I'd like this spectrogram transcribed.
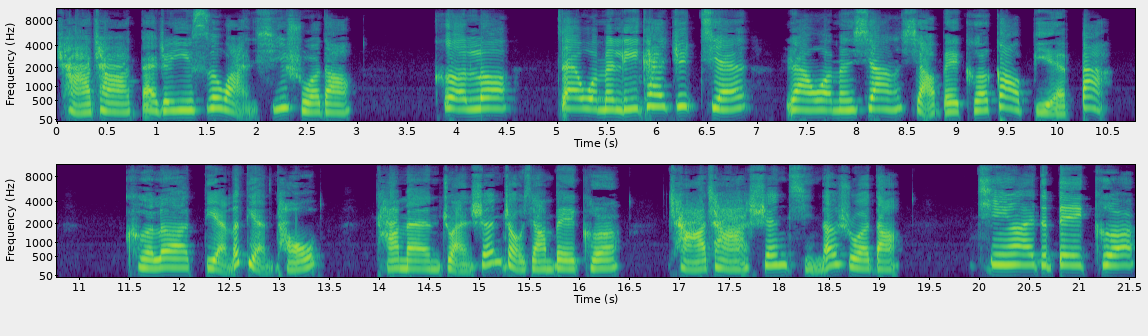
查查带着一丝惋惜说道：“可乐，在我们离开之前，让我们向小贝壳告别吧。”可乐点了点头，他们转身走向贝壳。查查深情地说道：“亲爱的贝壳，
